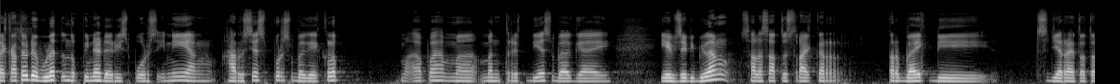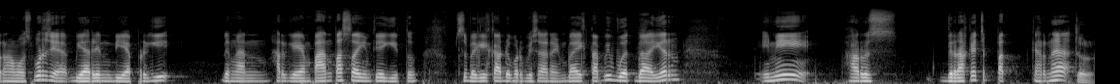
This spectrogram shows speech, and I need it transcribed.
tekadnya udah bulat untuk pindah dari Spurs ini yang harusnya Spurs sebagai klub apa me- mentreat dia sebagai ya bisa dibilang salah satu striker terbaik di sejarah Tottenham Hotspur ya biarin dia pergi dengan harga yang pantas lah intinya gitu sebagai kado perpisahan yang baik tapi buat Bayern ini harus geraknya cepat karena Betul.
